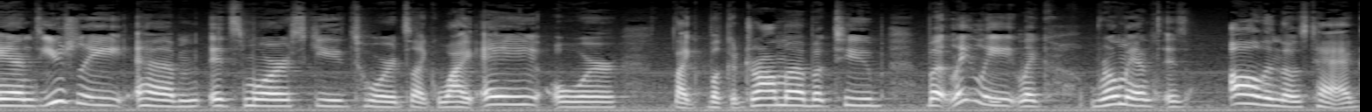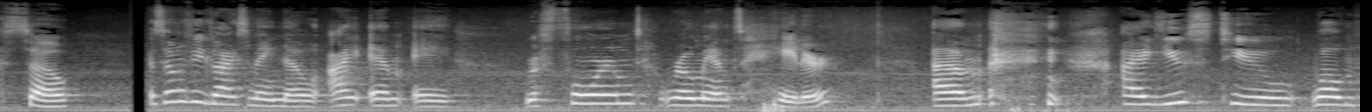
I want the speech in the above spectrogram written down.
And usually um, it's more skewed towards like YA or like book of drama, booktube. But lately, like romance is all in those tags. So, as some of you guys may know, I am a reformed romance hater. Um, I used to, well,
